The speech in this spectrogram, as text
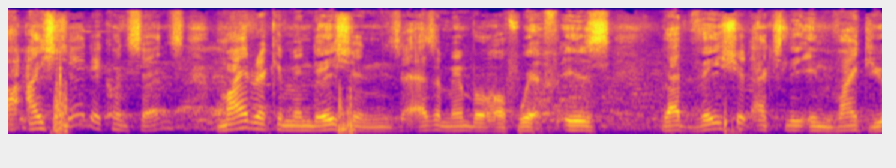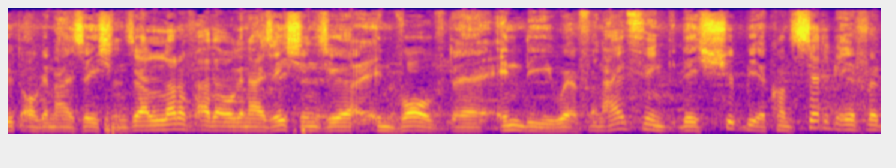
I share their concerns. My recommendations as a member of WEF is that they should actually invite youth organizations. There are a lot of other organizations here involved uh, in the WEF, and I think there should be a concerted effort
